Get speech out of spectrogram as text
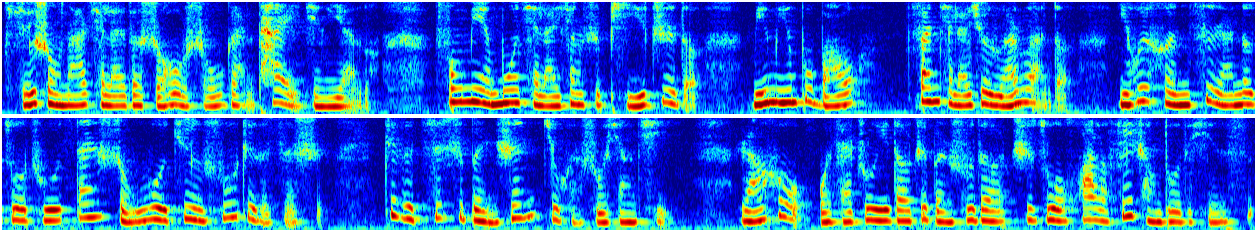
随手拿起来的时候手感太惊艳了。封面摸起来像是皮质的，明明不薄，翻起来却软软的。你会很自然地做出单手握卷书这个姿势，这个姿势本身就很书香气。然后我才注意到这本书的制作花了非常多的心思。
